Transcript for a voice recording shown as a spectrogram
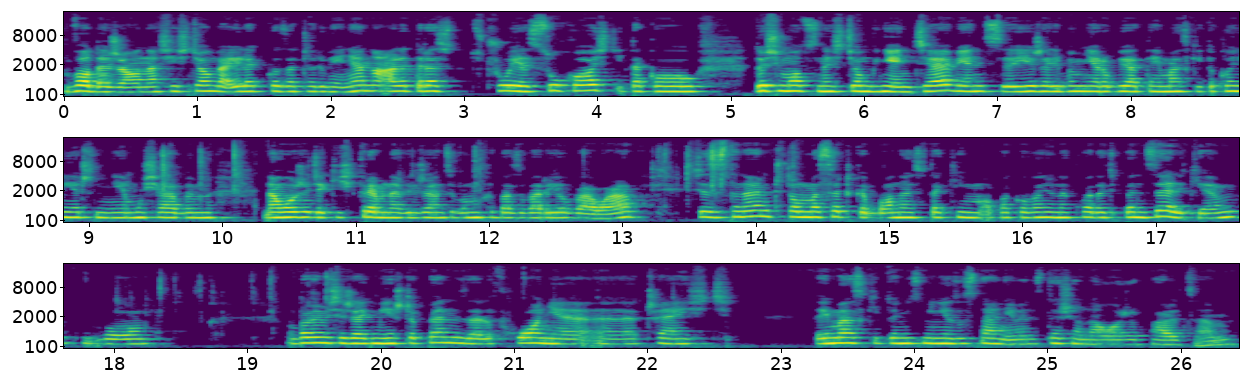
wodę, że ona się ściąga i lekko zaczerwienia, no ale teraz czuję suchość i taką dość mocne ściągnięcie, więc jeżeli bym nie robiła tej maski, to koniecznie musiałabym nałożyć jakiś krem nawilżający, bo bym chyba zwariowała. Się zastanawiam, czy tą maseczkę, bo ona jest w takim opakowaniu, nakładać pędzelkiem, bo obawiam się, że jak mi jeszcze pędzel wchłonie e, część tej maski, to nic mi nie zostanie, więc też ją nałożę palcem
